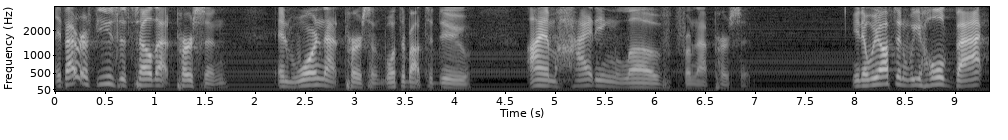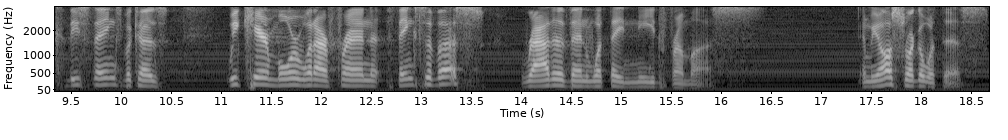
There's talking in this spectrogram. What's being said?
if I refuse to tell that person and warn that person what they're about to do, I am hiding love from that person. You know, we often we hold back these things because we care more what our friend thinks of us rather than what they need from us. And we all struggle with this.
